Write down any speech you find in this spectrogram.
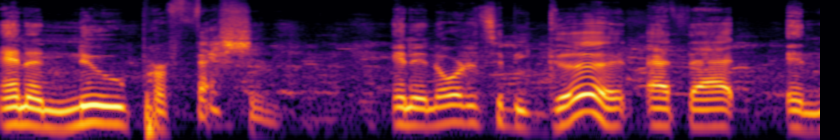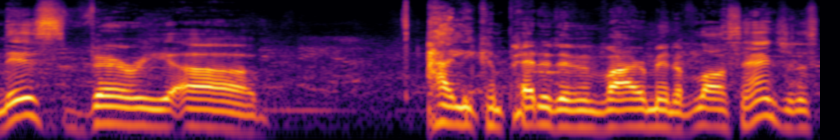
and a new profession. And in order to be good at that in this very uh, highly competitive environment of Los Angeles,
